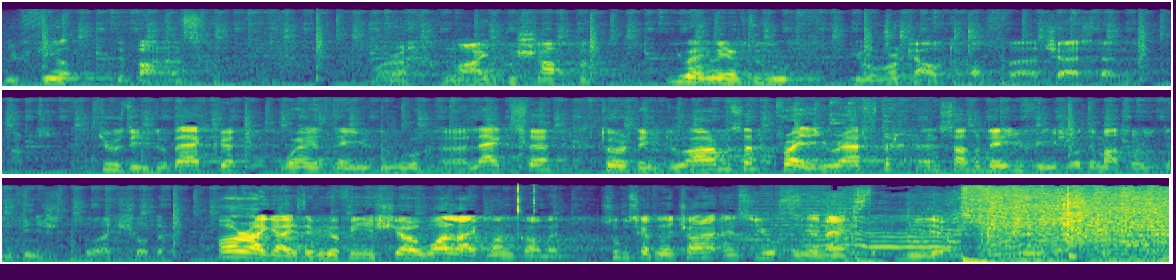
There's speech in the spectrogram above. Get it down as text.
You feel the balance. For a wide push-up, you anyway have to do your workout of uh, chest and arms. Tuesday you do back, Wednesday you do uh, legs, Thursday you do arms, Friday you rest, and Saturday you finish all the muscle you didn't finish, so like shoulder. Alright guys, the video finished here, one like, one comment, subscribe to the channel and see you in the next video.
